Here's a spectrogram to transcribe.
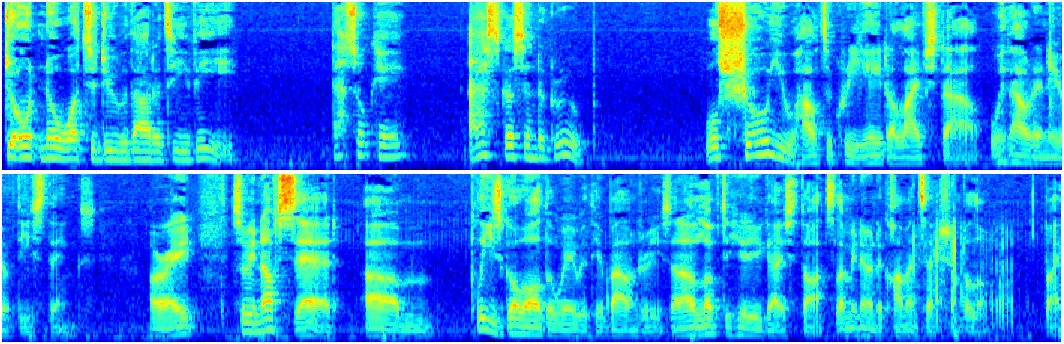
don't know what to do without a tv that's okay. Ask us in the group We'll show you how to create a lifestyle without any of these things. All right. So enough said. Um, please go all the way with your boundaries, and I'd love to hear you guys' thoughts. Let me know in the comment section below. Bye.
